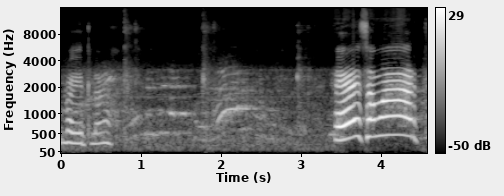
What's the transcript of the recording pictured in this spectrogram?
बघितलं हे समर्थ!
